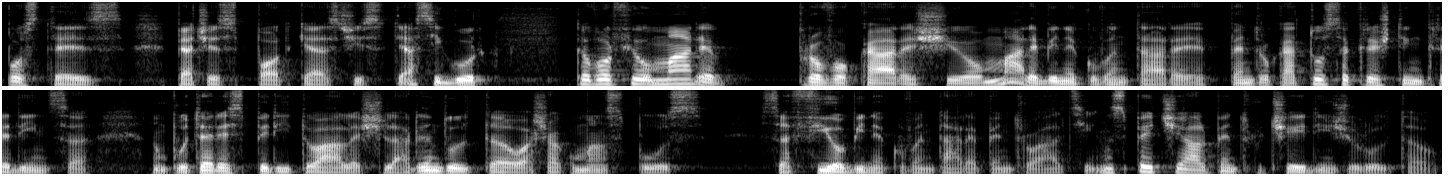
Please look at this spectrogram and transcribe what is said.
postez pe acest podcast și să te asigur că vor fi o mare provocare și o mare binecuvântare pentru ca tu să crești în credință, în putere spirituală și la rândul tău, așa cum am spus, să fii o binecuvântare pentru alții, în special pentru cei din jurul tău.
